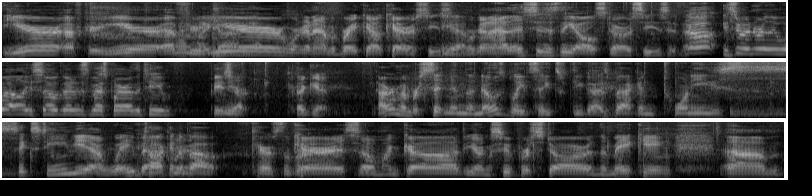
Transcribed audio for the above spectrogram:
year after year after Oh my God, year, we're gonna have a breakout Caris season. Yeah. We're gonna have this is the All Star season. Oh, he's doing really well. He's so good. He's the best player on the team. He's Yeah. hurt again. I remember sitting in the nosebleed seats with you guys back in 2016. Yeah, way back. Talking when. about Caris LeVert. Caris, oh my God, young superstar in the making. Um,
